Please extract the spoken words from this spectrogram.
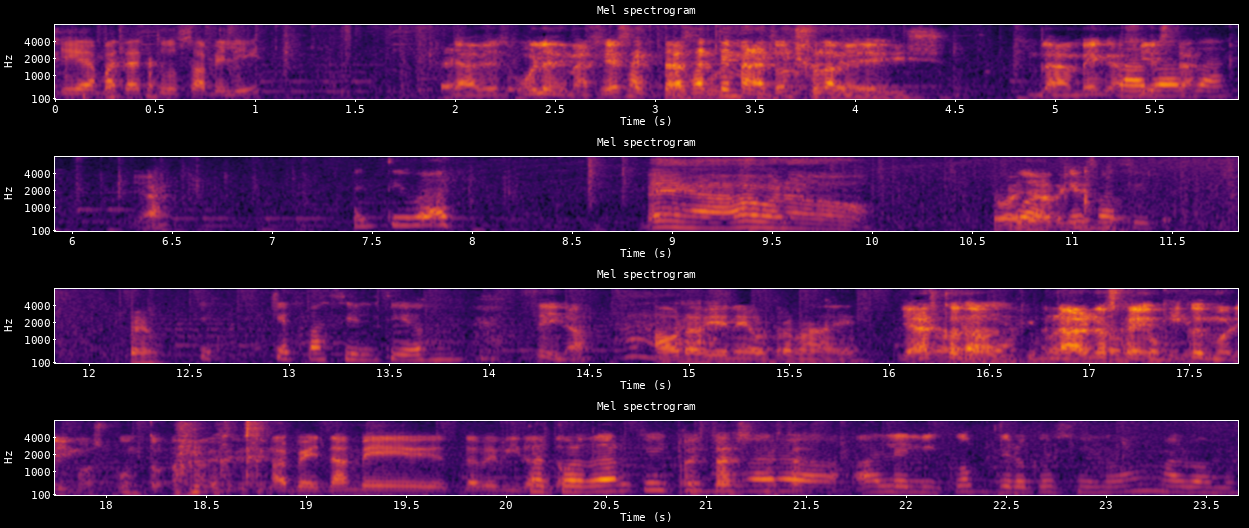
Que iba a matar todos a melee. Ya ves, huele, ¿te imaginas a pasarte maratón solo a melee? Plan, venga, Va, va, fiesta. va. ¿Ya? Activar. Venga, vámonos. Que vaya Buah, qué fácil. Pero Qué, fácil, tío. Sí, ¿no? ahora viene otra más, ¿eh? Y ahora es cuando... No, es nos cae un. Kiko y morimos, punto. A ver, dame, dame vida. Recordar que hay que ¿Dónde estás? llegar ¿Dónde a- al helicóptero, que si no, mal vamos.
